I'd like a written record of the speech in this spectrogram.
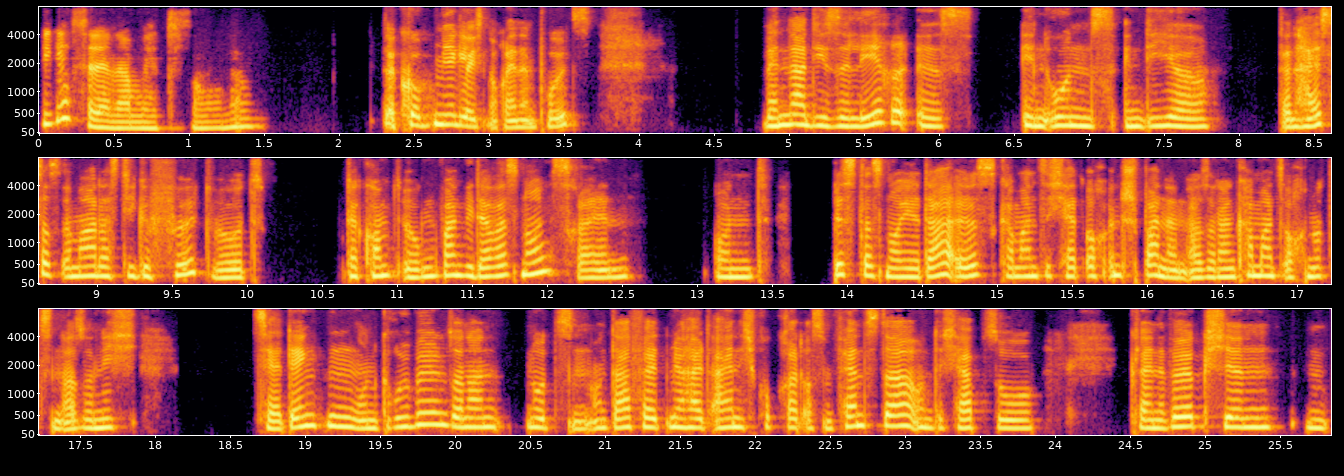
Wie geht's dir denn damit so, ne? Da kommt mir gleich noch ein Impuls. Wenn da diese Leere ist in uns, in dir, dann heißt das immer, dass die gefüllt wird. Da kommt irgendwann wieder was Neues rein. Und bis das Neue da ist, kann man sich halt auch entspannen. Also dann kann man es auch nutzen. Also nicht zerdenken und grübeln, sondern nutzen. Und da fällt mir halt ein, ich gucke gerade aus dem Fenster und ich habe so kleine Wölkchen, ein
